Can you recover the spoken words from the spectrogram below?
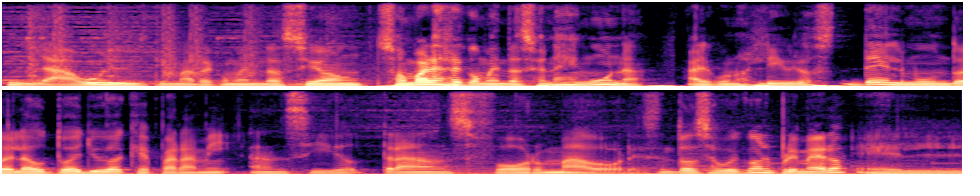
La última recomendación son varias recomendaciones en una. algunos libros del mundo de la autoayuda que para mí han sido transformadores. Entonces voy con el primero.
